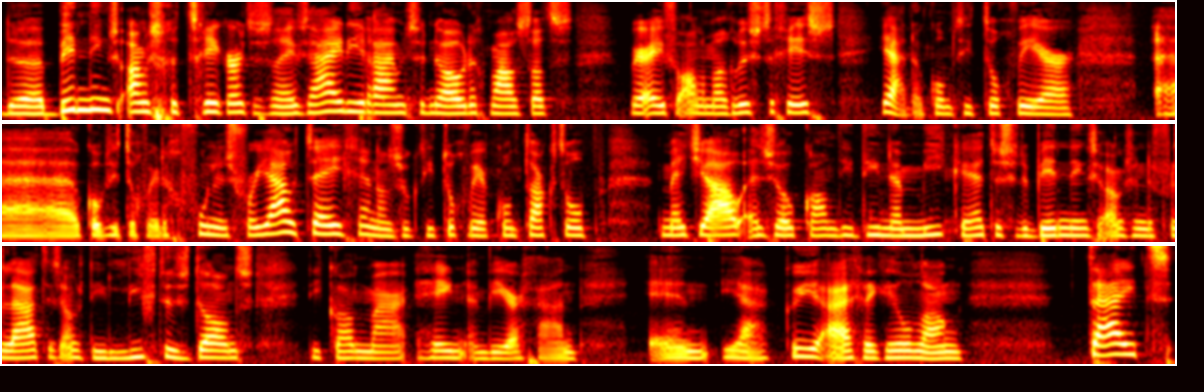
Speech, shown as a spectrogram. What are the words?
de bindingsangst getriggerd. Dus dan heeft hij die ruimte nodig. Maar als dat weer even allemaal rustig is, ja, dan komt hij toch weer. Uh, komt hij toch weer de gevoelens voor jou tegen. En dan zoekt hij toch weer contact op met jou. En zo kan die dynamiek hè, tussen de bindingsangst en de verlatingsangst, die liefdesdans, die kan maar heen en weer gaan. En ja, kun je eigenlijk heel lang tijd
